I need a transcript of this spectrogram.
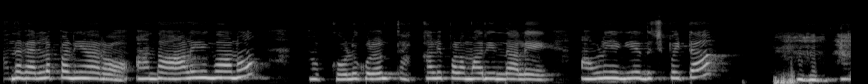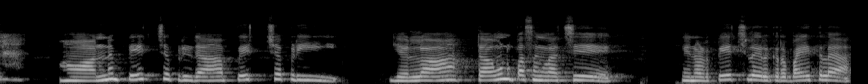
அந்த வெள்ளை பணியாரம் அந்த ஆளையும் காணோம். கொழு கொழுன்னு தக்காளி பழம் மாதிரி இருந்தாலே அவளும் எங்கேயும் எந்திரிச்சு போயிட்டா? அண்ணன் பேச்சப்படிடா பேச்சப்படி. எல்லாம் டவுன் பசங்களாச்சு. என்னோட பேச்சில் இருக்கிற பயத்தில்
